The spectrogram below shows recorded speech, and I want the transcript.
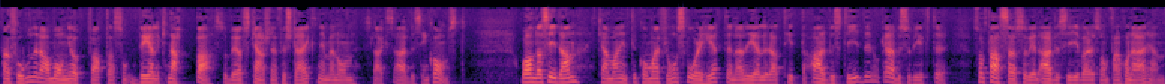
pensionerna av många uppfattas som väl knappa så behövs kanske en förstärkning med någon slags arbetsinkomst. Å andra sidan kan man inte komma ifrån svårigheter när det gäller att hitta arbetstider och arbetsuppgifter som passar såväl arbetsgivare som pensionären.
